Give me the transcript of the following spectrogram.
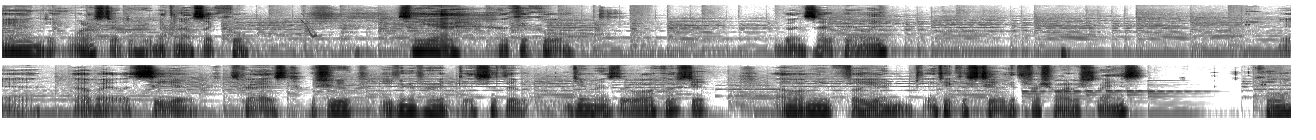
And what else did I do here? Nothing else, like cool. So yeah, okay, cool. Go inside apparently. Yeah, see if Surprise. Would you even have heard this at the gym as the roller coaster? Oh, let me fill you in and take this too. We get the fresh water, which is nice. Cool.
